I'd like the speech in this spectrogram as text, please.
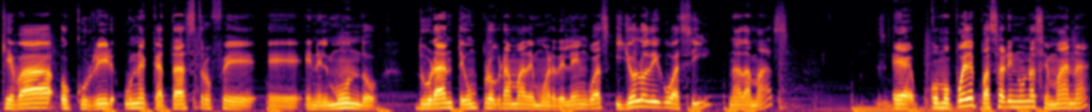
que va a ocurrir una catástrofe eh, en el mundo durante un programa de muerde lenguas, y yo lo digo así, nada más, eh, como puede pasar en una semana,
